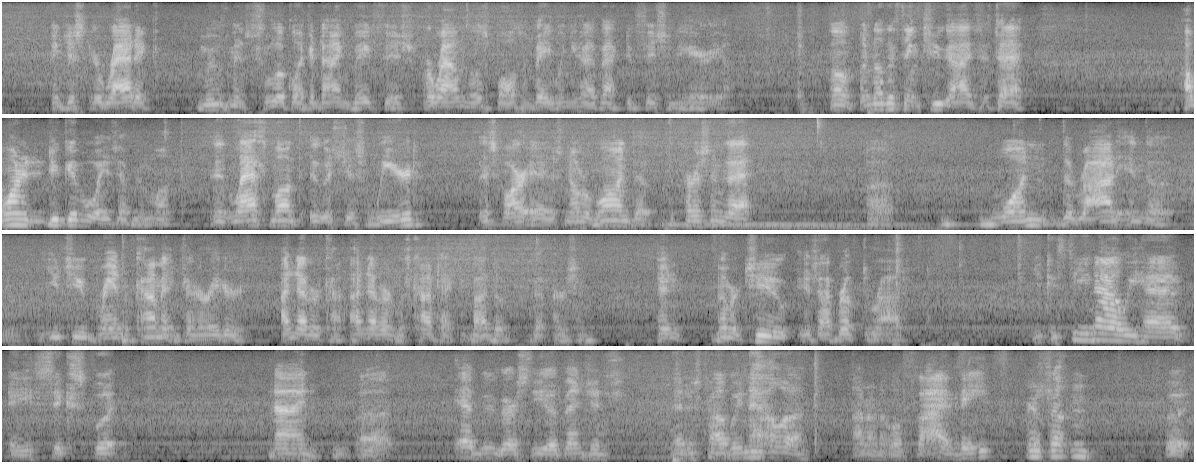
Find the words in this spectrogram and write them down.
and just erratic movements to look like a dying bait fish around those balls of bait when you have active fish in the area. Um, another thing too guys is that I wanted to do giveaways every month. And last month it was just weird as far as number one, the, the person that uh, won the rod in the YouTube random comment generator, I never I never was contacted by the that person. And Number two is I broke the rod. You can see now we have a six foot nine uh, Abu Garcia Vengeance that is probably now a, I don't know, a five eight or something. But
